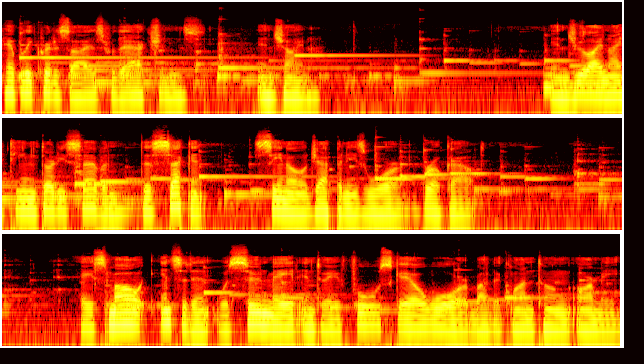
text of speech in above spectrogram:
heavily criticized for the actions in China. In July 1937, the Second Sino Japanese War broke out. A small incident was soon made into a full scale war by the Kwantung Army,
